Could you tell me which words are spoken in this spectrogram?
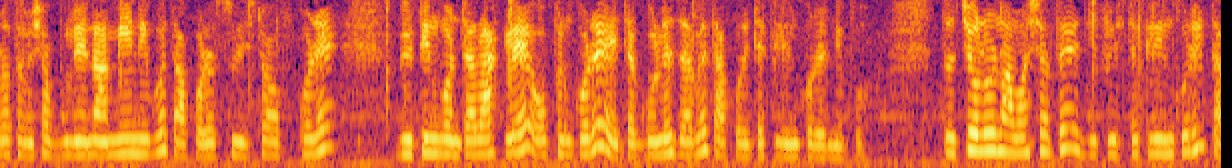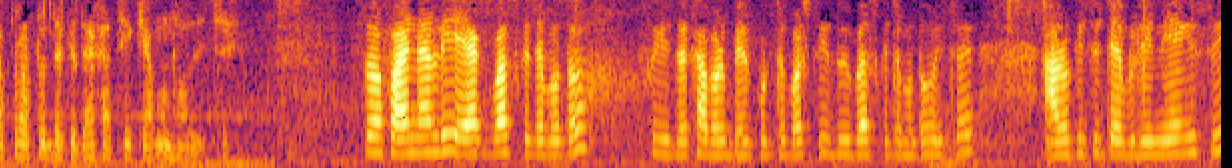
প্রথমে সবগুলি নামিয়ে নিব, তারপরে সুইচটা অফ করে দুই তিন ঘণ্টা রাখলে ওপেন করে এটা গলে যাবে, তারপর এটা ক্লিন করে নিব। তো চলুন আমার সাথে ডিপ ফ্রিজটা ক্লিন করি, তারপর আপনাদেরকে দেখাচ্ছি কেমন হয়েছে সো ফাইনালি এক বাস্কেটের মতো ফ্রিজে খাবার বের করতে পারছি, দুই বাস্কেটের মতো হয়েছে। আরও কিছু টেবিলে নিয়ে গেছি।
